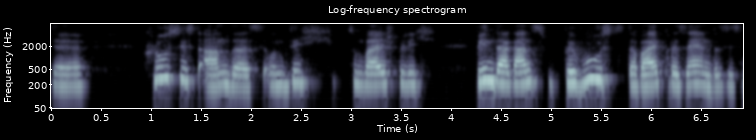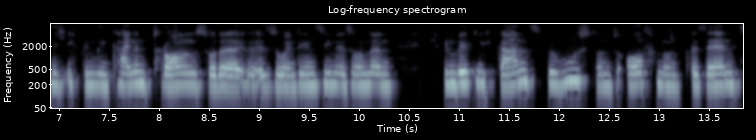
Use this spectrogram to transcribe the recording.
der Fluss ist anders. Und ich zum Beispiel, ich bin da ganz bewusst dabei präsent. Das ist nicht, ich bin in keinem Trance oder äh, so in dem Sinne, sondern ich bin wirklich ganz bewusst und offen und präsent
